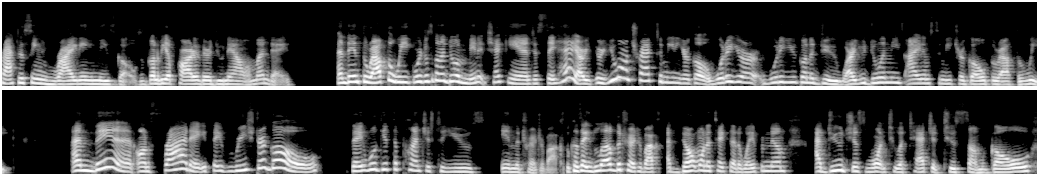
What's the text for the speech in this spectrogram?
practicing writing these goals. It's going to be a part of their do now on Mondays. And then throughout the week, we're just going to do a minute check in to say, hey, are, are you on track to meeting your goal? What are your what are you going to do? Are you doing these items to meet your goal throughout the week? And then on Friday, if they've reached their goal, they will get the punches to use in the treasure box because they love the treasure box. I don't want to take that away from them. I do just want to attach it to some goal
